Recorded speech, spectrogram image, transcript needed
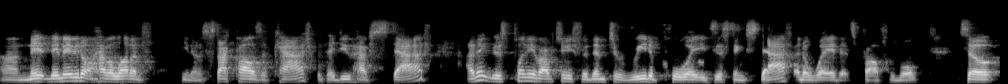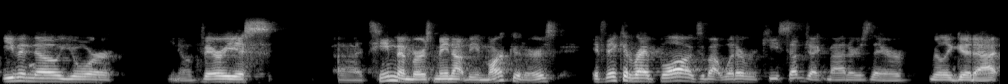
um, they, they maybe don't have a lot of you know stockpiles of cash, but they do have staff. I think there's plenty of opportunities for them to redeploy existing staff in a way that's profitable. So even though your, you know, various uh, team members may not be marketers, if they could write blogs about whatever key subject matters they're really good at,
